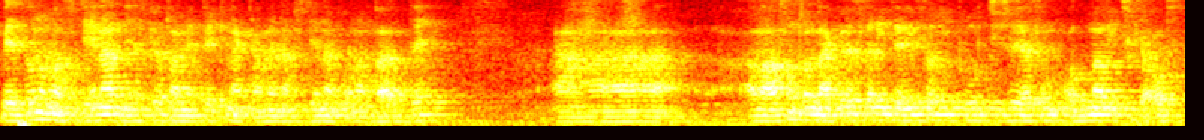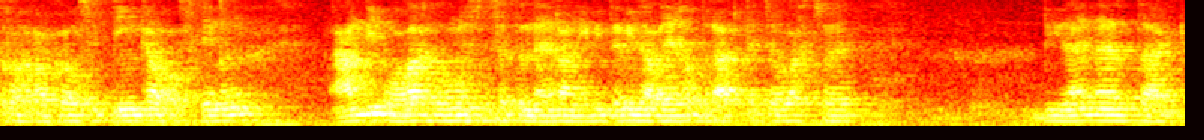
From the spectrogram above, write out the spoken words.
betónová stena, dneska tam je pekná kamenná stena Bonaparte. A, a mal som tam nakreslený tenisový kurz, čiže ja som od malička, od troch rokov si pinkal o stenu. Andy Olah, lebo môžu sa ten nehral nikdy tenis, ale jeho brat Peťo Olah, čo je dizajner, tak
